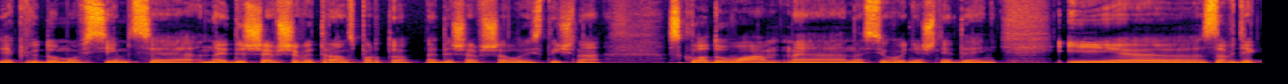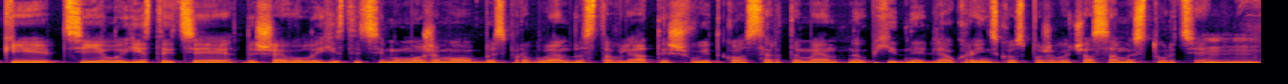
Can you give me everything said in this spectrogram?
як відомо всім, це найдешевший вид транспорту, найдешевша логістична складова е, на сьогоднішній день. І е, завдяки цій логістиці, дешевій логістиці, ми можемо без проблем доставляти швидко асортимент, необхідний для українського споживача саме з Турції. Угу.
